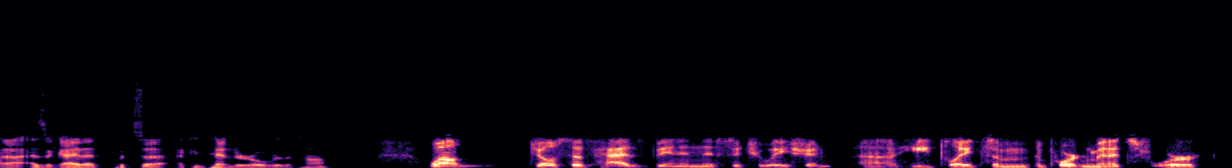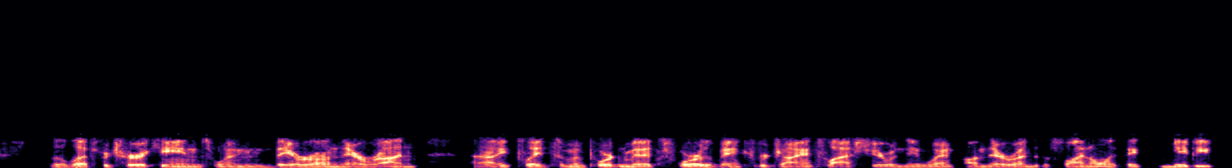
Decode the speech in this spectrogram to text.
uh, as a guy that puts a, a, contender over the top. Well, Joseph has been in this situation. Uh, he played some important minutes for the Lethbridge Hurricanes when they were on their run. Uh, he played some important minutes for the Vancouver Giants last year when they went on their run to the final. I think maybe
